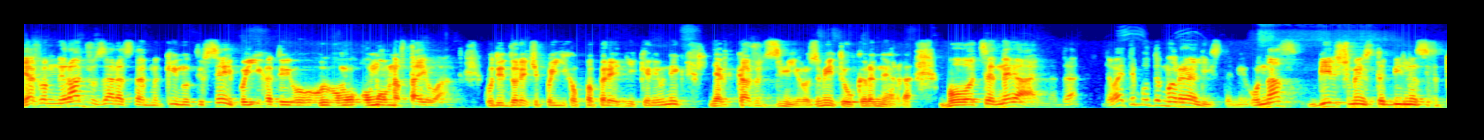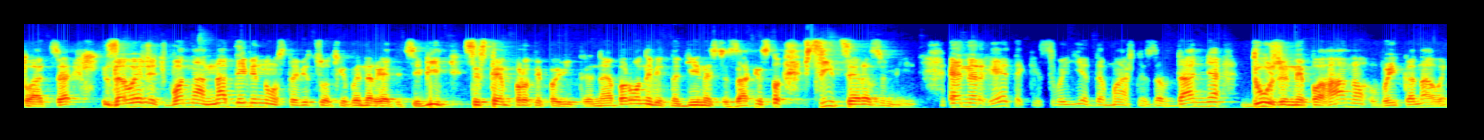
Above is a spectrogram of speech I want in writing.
я ж вам не раджу зараз там кинути все і поїхати умовно в Таїланд, куди, до речі, поїхав попередній керівник, як кажуть, змі, розумієте, Укренерго. Бо це нереально, да. Давайте будемо реалістами. У нас більш-менш стабільна ситуація. Залежить вона на 90% в енергетиці від систем протиповітряної оборони, від надійності захисту. Всі це розуміють. Енергетики своє домашнє завдання дуже непогано виконали.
